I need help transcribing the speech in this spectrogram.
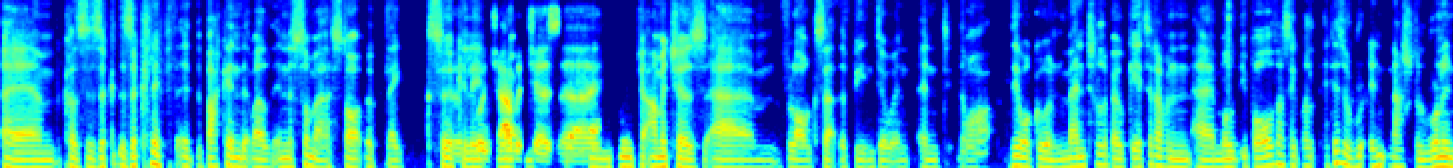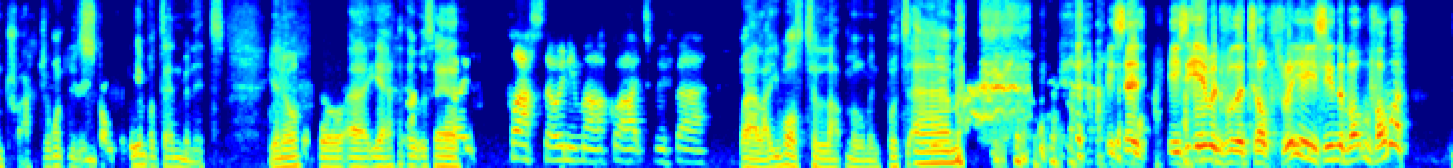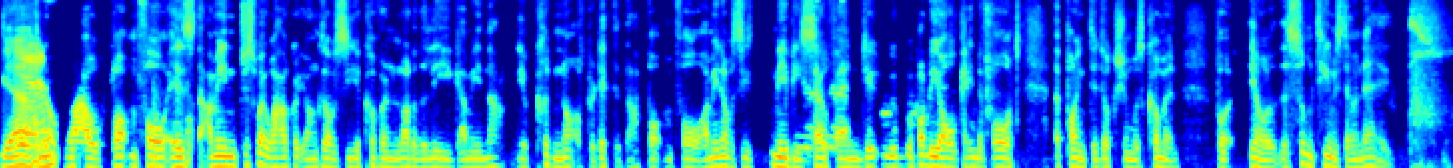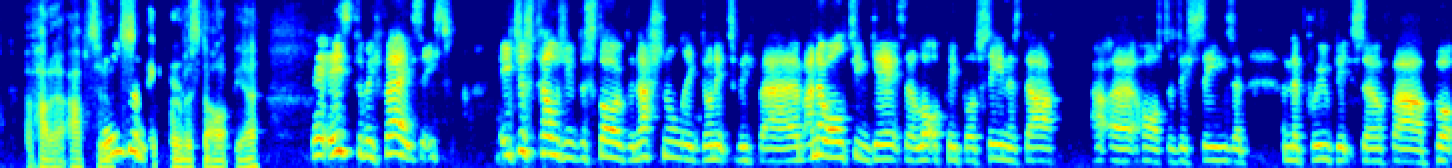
Um, because there's a there's a clip at the back end. Well, in the summer, start like circulate bunch of amateurs, uh, bunch of amateurs um, vlogs that they've been doing, and they were, they were going mental about Gateshead having uh, multi ball. I was like, well, it is an international running track. Do you want to stop the game for ten minutes? You know, so uh, yeah, it was uh, class though, any Mark? Right, to be fair. Well, he was till that moment, but um, he says he's aiming for the top three. Have you seen the bottom four? Yeah, yeah. wow. Bottom four is. I mean, just wait. Well, I've got you on because obviously you're covering a lot of the league. I mean, that you could not have predicted that bottom four. I mean, obviously maybe no, South no. End. You, we probably all kind of thought a point deduction was coming, but you know, there's some teams down there phew, have had an absolute stinker of a start. Yeah, it is. To be fair, it's, it's it just tells you the story of the National League. Done it. To be fair, um, I know Alton Gates. That a lot of people have seen as dark uh, horses this season, and they've proved it so far, but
